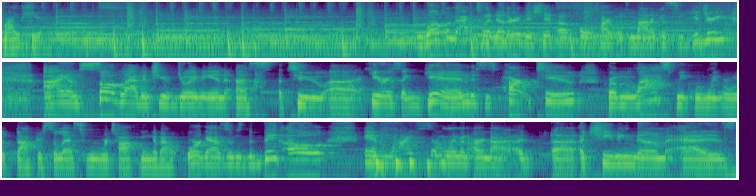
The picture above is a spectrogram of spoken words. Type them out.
right here. Welcome back to another edition of Whole Heart with Monica C. I am so glad that you've joined in us to uh, hear us again. This is part two from last week when we were with Dr. Celeste. We were talking about orgasms, the big O, and why some women are not uh, achieving them as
